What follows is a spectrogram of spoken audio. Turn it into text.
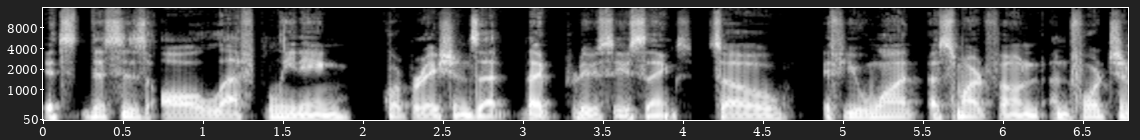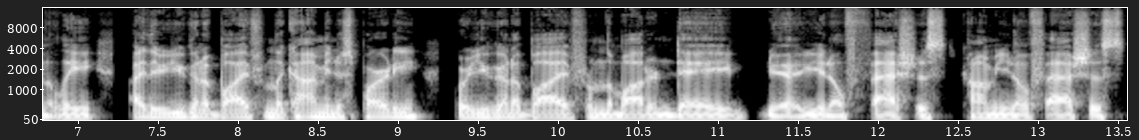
It's this is all left leaning corporations that that produce these things. So if you want a smartphone, unfortunately, either you're going to buy from the Communist Party or you're going to buy from the modern day, you know, fascist, communo fascist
